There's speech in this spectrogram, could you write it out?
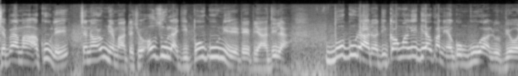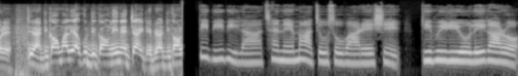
ဂျပန်မှာအခုလေကျွန်တော်တို့မြန်မာတချို့အုပ်စုလိုက်ကြီးပိုးကူးနေတယ်တဲ့ဗျာသိလားပိုးကူးတာတော့ဒီကောင်မလေးတယောက်ကနေအကုန်ကူးရလို့ပြောတယ်သိလားဒီကောင်မလေးကအခုဒီကောင်လေးနဲ့ကြိုက်တယ်ဗျာဒီကောင်တိပြီးပြီလား channel မှာကြိုဆိုပါရရှင်ဒီဗီဒီယိုလေးကတော့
